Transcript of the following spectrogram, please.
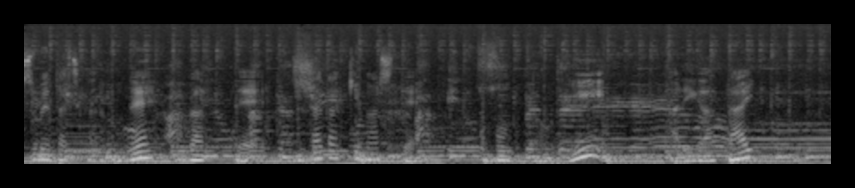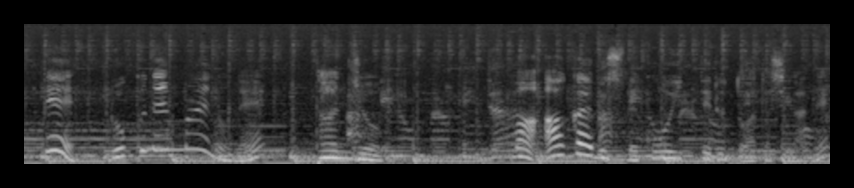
娘たちからもね祝っていただきまして本当にありがたい。で6年前のね誕生日まあアーカイブスでこう言ってると私がね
